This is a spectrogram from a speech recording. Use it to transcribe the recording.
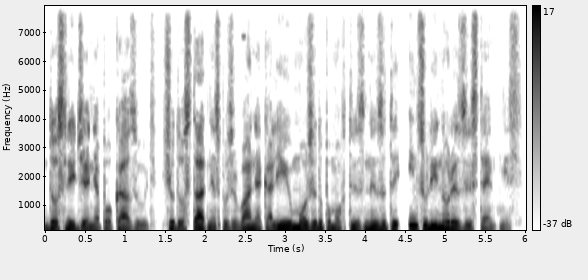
Дослідження показують, що достатнє споживання калію може допомогти знизити інсулінорезистентність.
